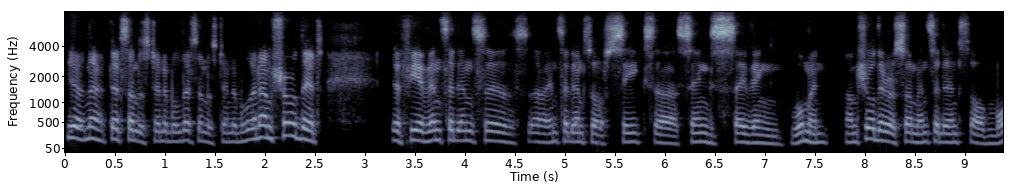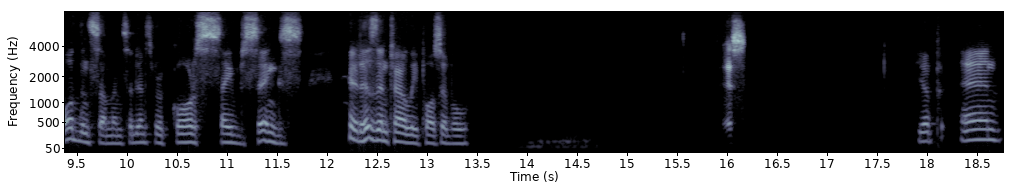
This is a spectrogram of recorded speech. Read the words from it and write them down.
yeah, no, that's understandable. That's understandable. And I'm sure that if you have incidences, uh, incidents of Sikhs, uh, Singhs saving women, I'm sure there are some incidents, or more than some incidents, where Kaurs saved Singhs. It is entirely possible. Yes. Yep. And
